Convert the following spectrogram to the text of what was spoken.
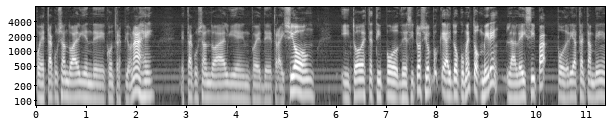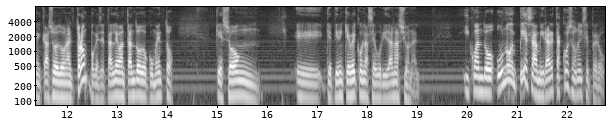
pues está acusando a alguien de contraespionaje, está acusando a alguien pues de traición y todo este tipo de situación porque hay documentos. Miren, la ley CIPA podría estar también en el caso de Donald Trump porque se están levantando documentos que son eh, que tienen que ver con la seguridad nacional. Y cuando uno empieza a mirar estas cosas, uno dice, pero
